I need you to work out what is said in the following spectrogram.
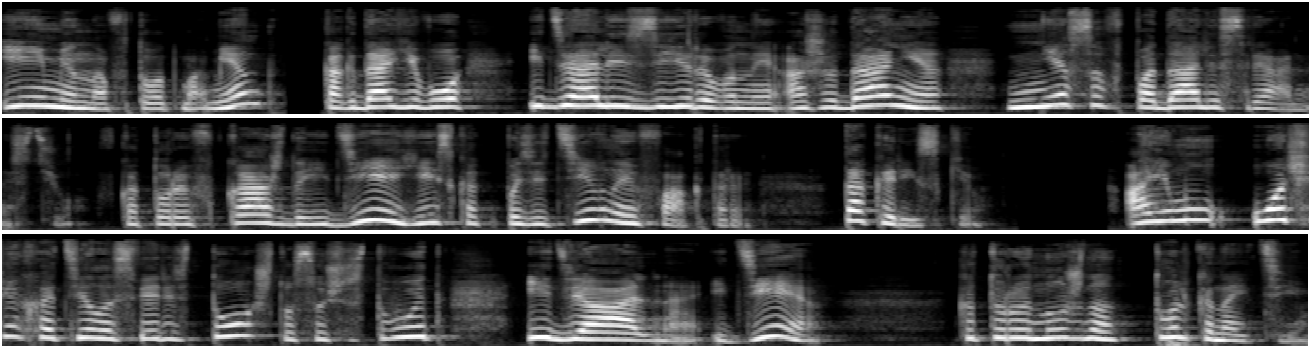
именно в тот момент, когда его идеализированные ожидания не совпадали с реальностью, которой в каждой идее есть как позитивные факторы, так и риски. А ему очень хотелось верить в то, что существует идеальная идея, которую нужно только найти.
